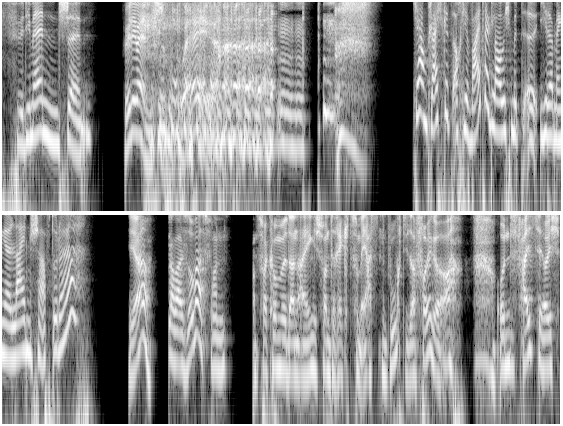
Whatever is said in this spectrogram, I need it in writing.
für die Menschen. Für die Menschen. Hey. ja, und gleich geht's auch hier weiter, glaube ich, mit äh, jeder Menge Leidenschaft, oder? Ja. Aber sowas von. Und zwar kommen wir dann eigentlich schon direkt zum ersten Buch dieser Folge. Oh. Und falls ihr euch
